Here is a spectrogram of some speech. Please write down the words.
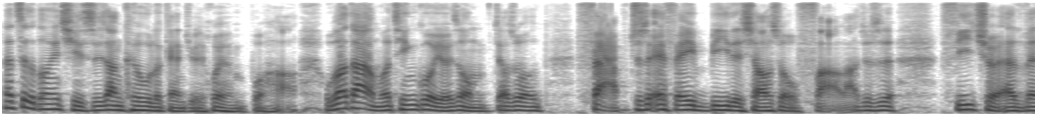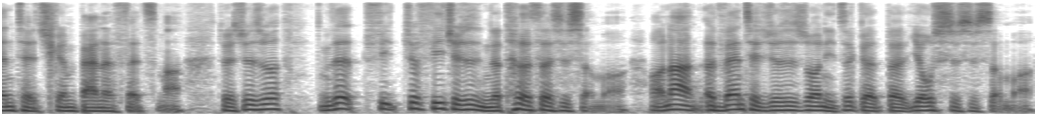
那这个东西其实让客户的感觉会很不好。我不知道大家有没有听过有一种叫做 FAB，就是 F A B 的销售法啦，就是 Feature Advantage 跟 Benefits 嘛，对，就是。说你的 Feature 就 feature 就是你的特色是什么哦？那 advantage 就是说你这个的优势是什么？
